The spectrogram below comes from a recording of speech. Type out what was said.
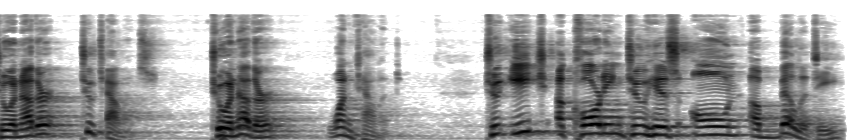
to another, two talents, to another, one talent, to each according to his own ability,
